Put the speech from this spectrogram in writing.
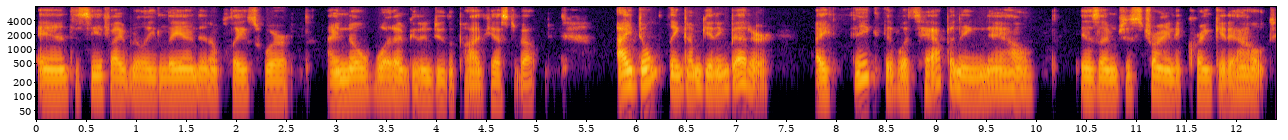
and to see if I really land in a place where I know what I'm going to do the podcast about. I don't think I'm getting better. I think that what's happening now is I'm just trying to crank it out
